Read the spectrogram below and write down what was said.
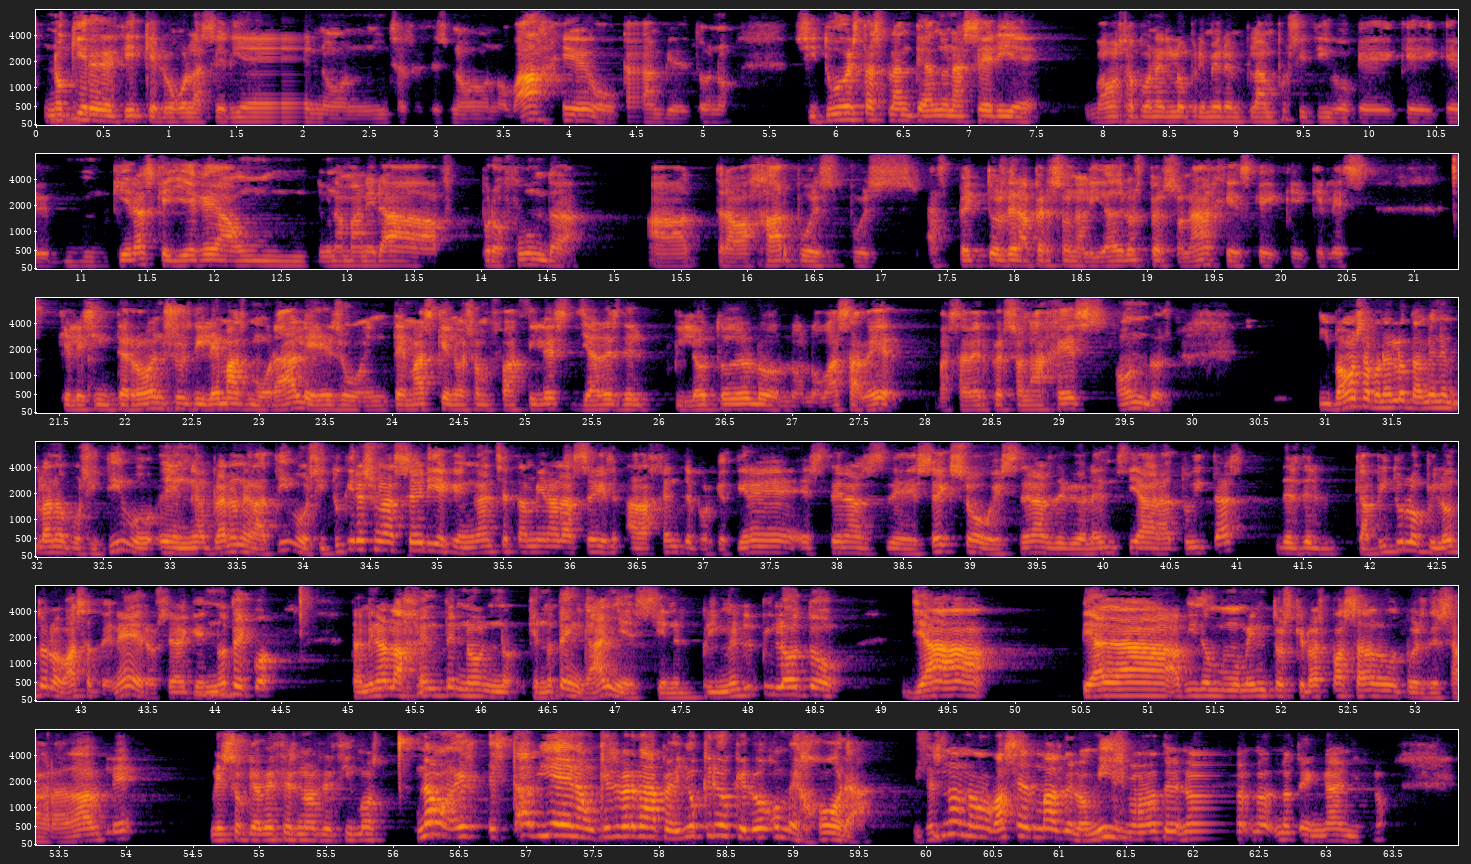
No quiere decir que luego la serie no, muchas veces no, no baje o cambie de tono. Si tú estás planteando una serie vamos a ponerlo primero en plan positivo, que, quieras que llegue a un, de una manera profunda a trabajar pues, pues aspectos de la personalidad de los personajes, que, les, que les interroguen sus dilemas morales o en temas que no son fáciles, ya desde el piloto lo, lo vas a ver, vas a ver personajes hondos y vamos a ponerlo también en plano positivo, en plano negativo. Si tú quieres una serie que enganche también a la, a la gente porque tiene escenas de sexo o escenas de violencia gratuitas, desde el capítulo piloto lo vas a tener. O sea que no te también a la gente no, que no te engañes. Si en el primer piloto ya te ha, habido momentos que lo has pasado pues desagradable, eso que a veces nos decimos, no, está bien, aunque es verdad, pero yo creo que luego mejora dices, no, no, va a ser más de lo mismo, no te, no, no, te engañes, ¿no?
